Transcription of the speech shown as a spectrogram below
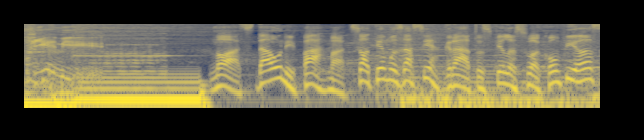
FM. Nós, da Unifarma, só temos a ser gratos pela sua confiança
